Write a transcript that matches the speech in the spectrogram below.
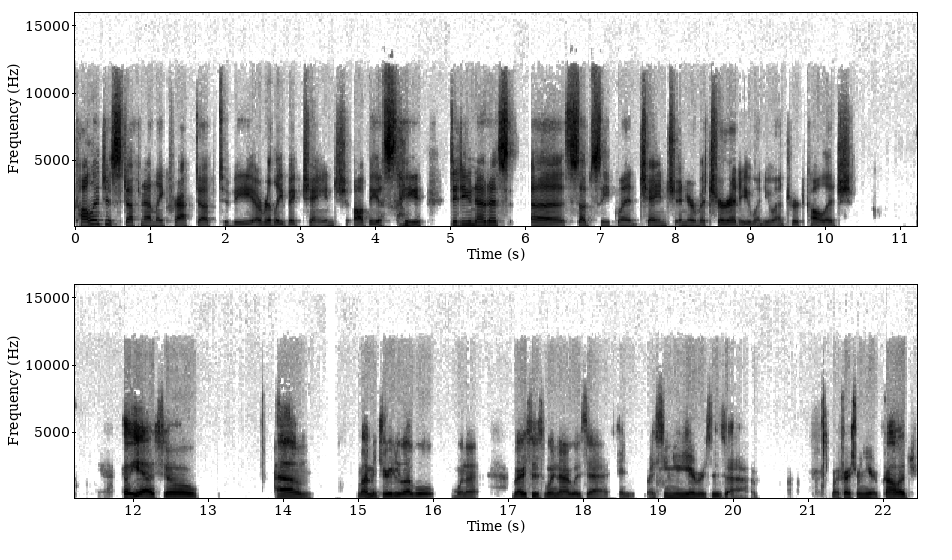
college is definitely cracked up to be a really big change, obviously. Did you notice a subsequent change in your maturity when you entered college? Oh yeah, so um my maturity level when I versus when I was uh, in my senior year versus uh, my freshman year of college.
